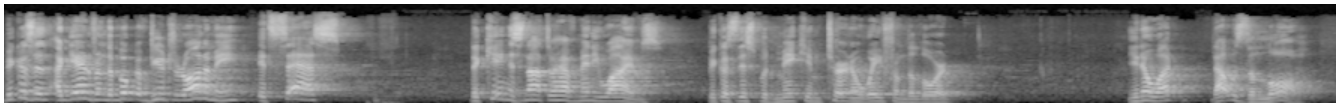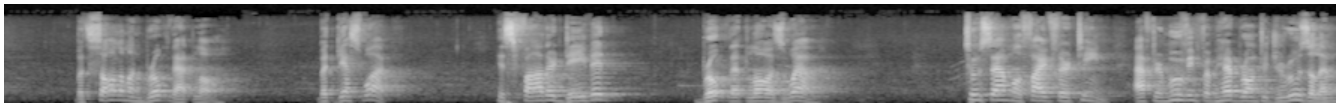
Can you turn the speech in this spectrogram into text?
Because again, from the book of Deuteronomy, it says the king is not to have many wives because this would make him turn away from the Lord. You know what? That was the law. But Solomon broke that law. But guess what? His father David broke that law as well. 2 Samuel 5:13 After moving from Hebron to Jerusalem,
